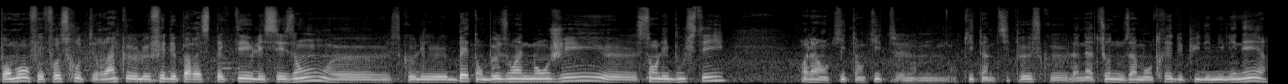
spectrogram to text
pour moi, on fait fausse route. Rien que le fait de ne pas respecter les saisons, euh, ce que les bêtes ont besoin de manger, euh, sans les booster, voilà, on quitte, on quitte, on quitte un petit peu ce que la nature nous a montré depuis des millénaires.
